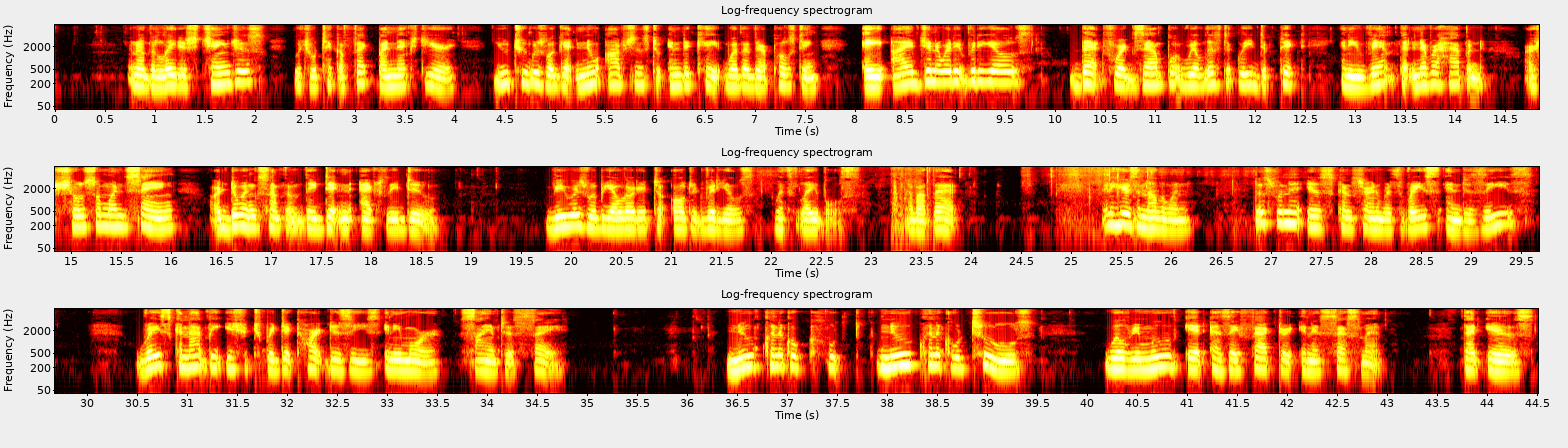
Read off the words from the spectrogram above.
And of the latest changes, which will take effect by next year, YouTubers will get new options to indicate whether they're posting AI generated videos that, for example, realistically depict an event that never happened or show someone saying or doing something they didn't actually do. Viewers will be alerted to altered videos with labels. How about that? And here's another one. This one is concerned with race and disease. Race cannot be issued to predict heart disease anymore, scientists say. New clinical new clinical tools will remove it as a factor in assessment. That is,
